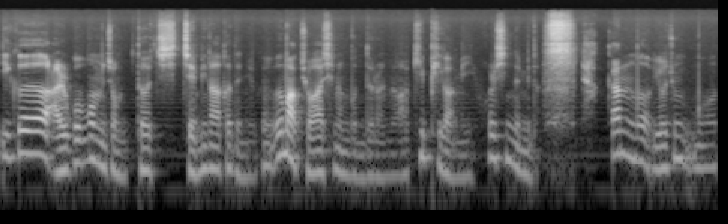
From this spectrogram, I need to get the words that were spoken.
이거 알고 보면 좀 더 재미나거든요. 그 음악 좋아하시는 분들은 아, 깊이감이 훨씬 됩니다. 약간 뭐 요즘 뭐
